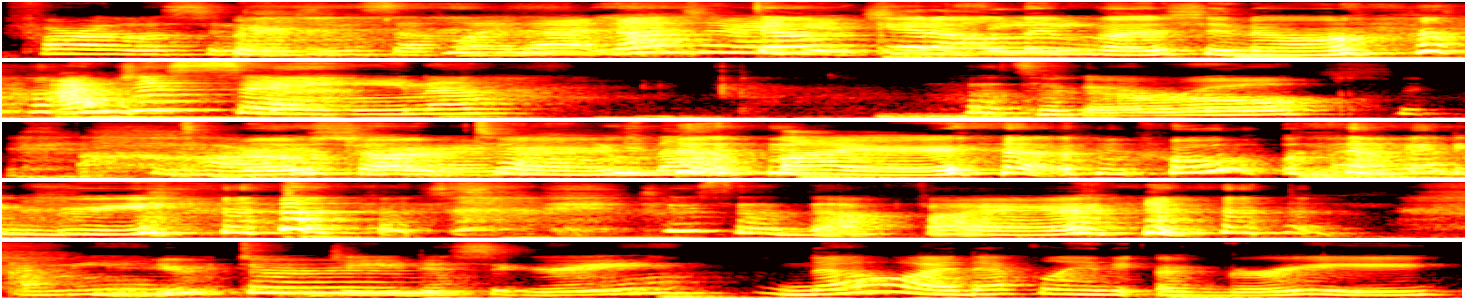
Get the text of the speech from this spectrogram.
for our listeners and stuff like that. Not to make Don't it get all emotional. I'm just saying That took a real, hard real sharp turn. that fire. Ooh, 90 degree. she said that fire. I mean, You turn. do you disagree? no, I definitely agree.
